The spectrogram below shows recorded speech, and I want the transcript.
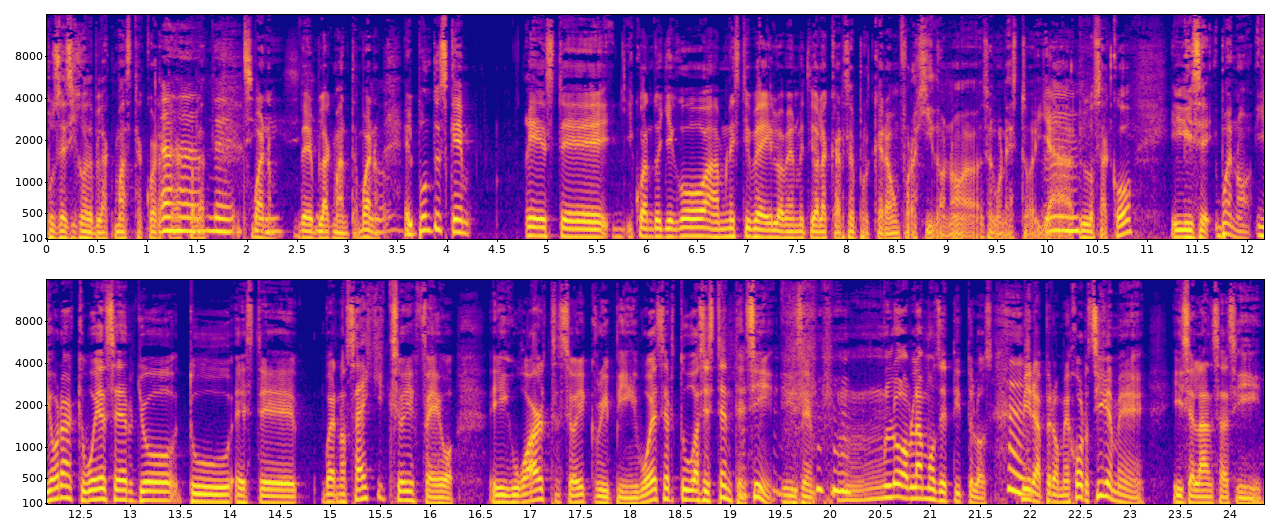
pues es hijo de Black Mask, ¿te acuerdas de ajá, Aqualad? de- sí, bueno, sí, de. Black Manta. Bueno, el punto es que este y cuando llegó a Amnesty Bay lo habían metido a la cárcel porque era un forajido, ¿no? Según esto, y ya Mm. lo sacó y le dice, "Bueno, ¿y ahora qué voy a hacer yo tu este bueno, Psychic se oye feo y Ward se oye creepy. ¿Voy a ser tu asistente? Sí. Y dice, "Mm, luego hablamos de títulos. Mira, pero mejor, sígueme. Y se lanza así,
